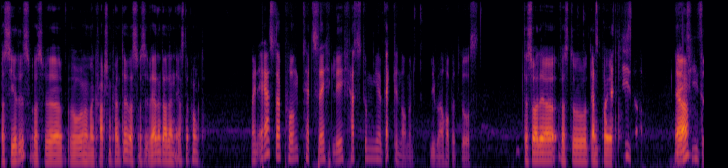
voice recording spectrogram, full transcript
passiert ist, was wir, worüber man quatschen könnte. Was, was wäre denn da dein erster Punkt? Mein erster Punkt tatsächlich hast du mir weggenommen, lieber Hobbitlos. Das war der, was du, dein Das war der Projekt. Teaser. Ja, Teaser.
